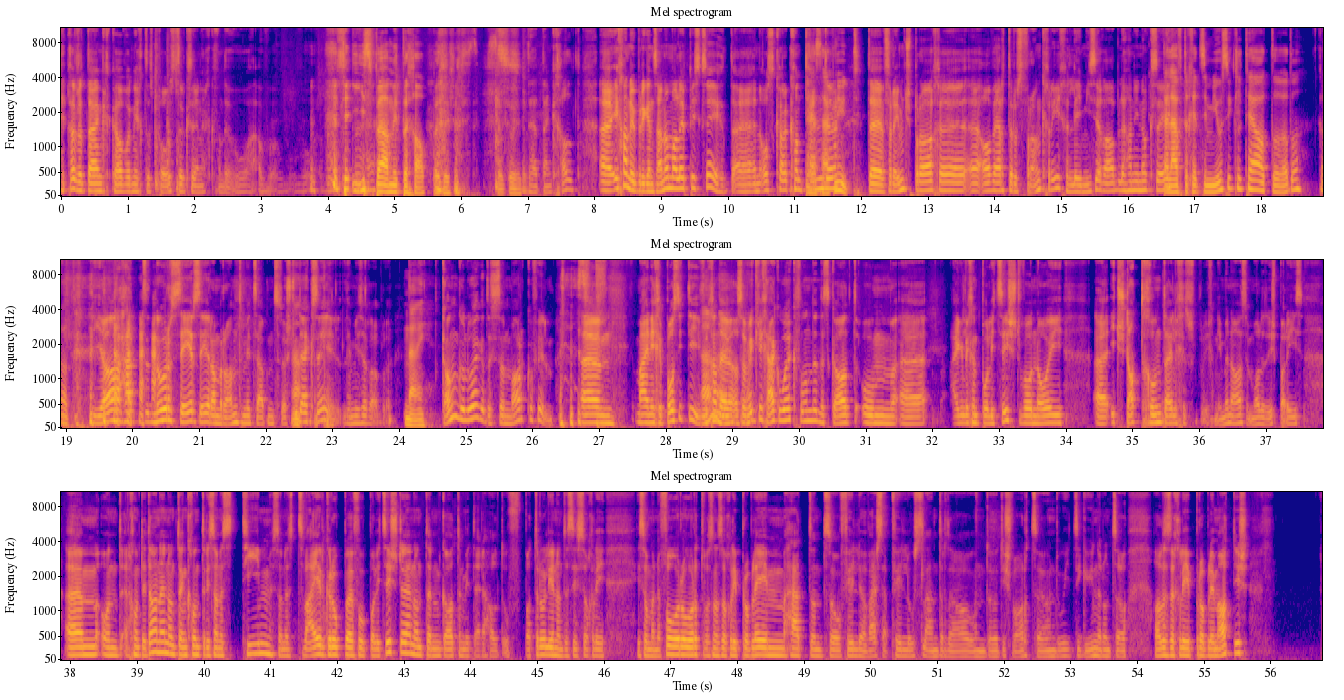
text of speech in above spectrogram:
Ich habe schon gedacht, als ich das Poster gesehen habe, ich fand, wow, wow, wow. Der Eisbär mit der Kappe, das ist gut. Der hat dann kalt. Äh, ich habe übrigens auch noch mal etwas gesehen. Äh, ein Ja, Oscar-Contender. nichts. der Fremdsprachen-Anwärter aus Frankreich, Les Miserables, habe ich noch Der gesehen. läuft doch jetzt im Musical-Theater, oder? Gerade. Ja, hat nur sehr, sehr am Rand mit Sebens. Hast du Ah, den gesehen, Les Miserables? Nein. Gang schauen, das ist so ein Marco-Film. ähm, meine ich positiv. Ah, ich habe den ja. also wirklich auch gut gefunden. Es geht um äh, eigentlich einen Polizist, der neu in die Stadt kommt, eigentlich, ich nehme an, es ist Paris, ähm, und er kommt dort hin und dann kommt er in so ein Team, so eine Zweiergruppe von Polizisten und dann geht er mit denen halt auf Patrouillen und das ist so ein bisschen in so einem Vorort, wo es noch so ein bisschen Probleme hat und so viele, ja, weißt du, viele Ausländer da und oh, die Schwarzen und ui, Zigeuner und so, alles ein bisschen problematisch.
